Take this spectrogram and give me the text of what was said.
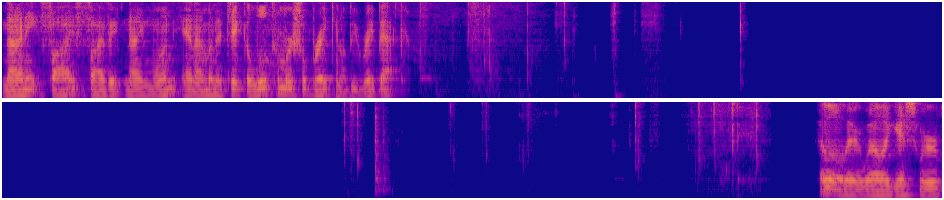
985 5891. And I'm going to take a little commercial break and I'll be right back. Hello there. Well, I guess we're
